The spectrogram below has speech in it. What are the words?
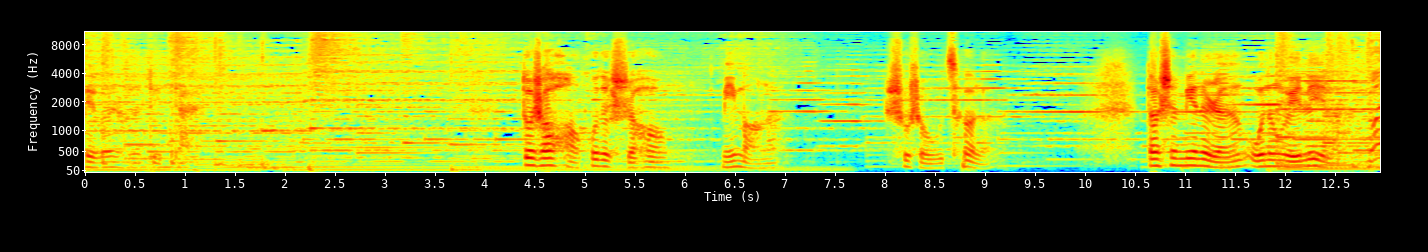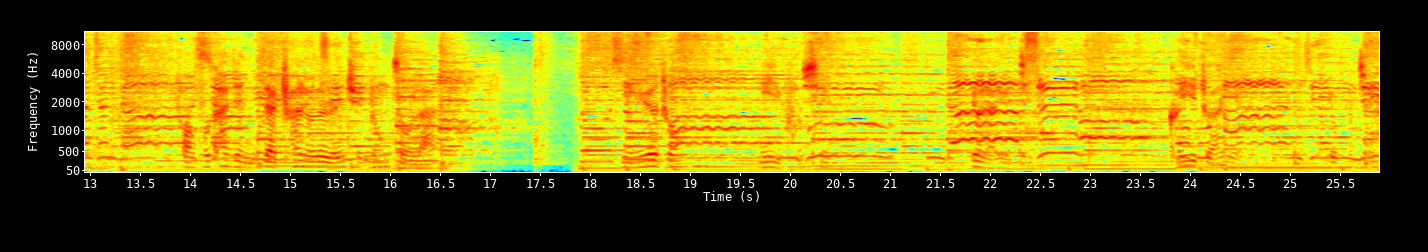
被温柔的对待。多少恍惚的时候，迷茫了，束手无策了。当身边的人无能为力了，仿佛看见你在川流的人群中走来，隐约中。你已浮现，越来越近，可一转眼又不见。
